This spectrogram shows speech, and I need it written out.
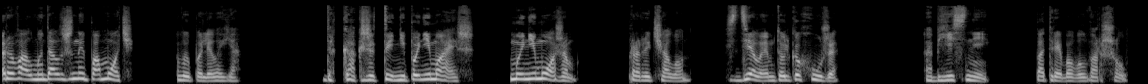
«Рывал, мы должны помочь», — выпалила я. «Да как же ты не понимаешь? Мы не можем!» — прорычал он. «Сделаем только хуже». «Объясни», — потребовал Варшол.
